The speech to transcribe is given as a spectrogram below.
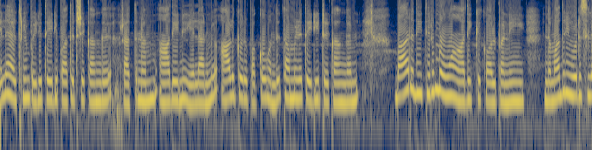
எல்லா இடத்துலையும் போயிட்டு தேடி பார்த்துட்டு இருக்காங்க ரத்னம் ஆதின்னு எல்லாருமே ஆளுக்கு ஒரு பக்கம் வந்து தமிழை தேடிட்டு இருக்காங்க பாரதி திரும்பவும் ஆதிக்கு கால் பண்ணி இந்த மாதிரி ஒரு சில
